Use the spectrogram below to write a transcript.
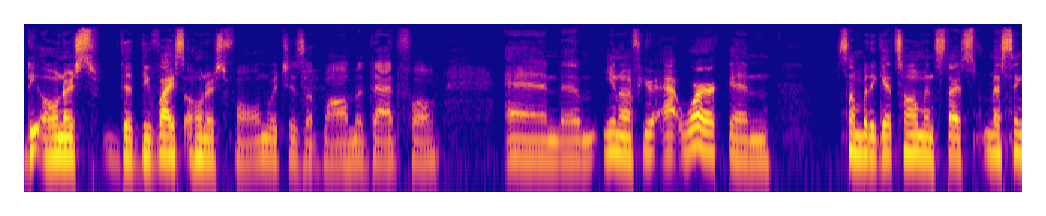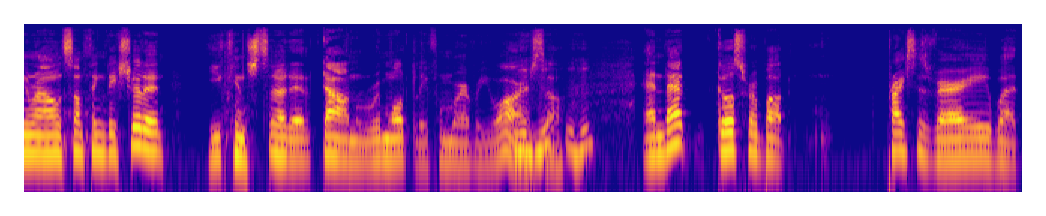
the owner's, the device owner's phone, which is a mom, a dad phone, and um, you know if you're at work and somebody gets home and starts messing around with something they shouldn't, you can shut it down remotely from wherever you are. so, and that goes for about prices vary, but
